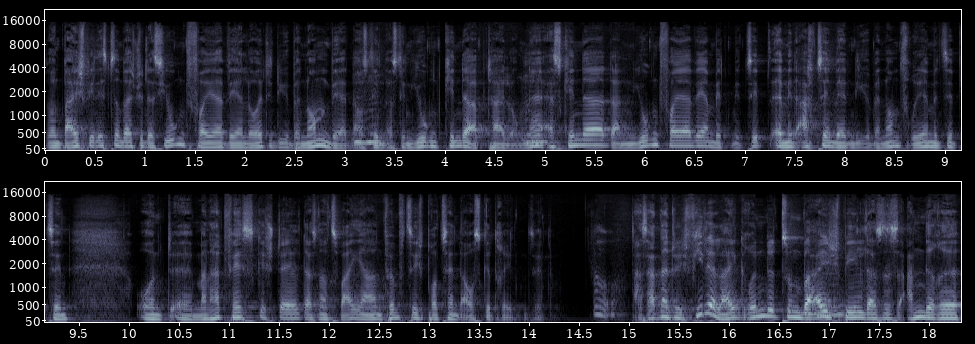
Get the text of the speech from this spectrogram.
So ein Beispiel ist zum Beispiel das Jugendfeuerwehr, Leute, die übernommen werden mhm. aus den, aus den Jugendkinderabteilungen. Ne? Mhm. Erst Kinder, dann Jugendfeuerwehr, mit, mit, sieb, äh, mit 18 werden die übernommen, früher mit 17. Und äh, man hat festgestellt, dass nach zwei Jahren 50 Prozent ausgetreten sind. Oh. Das hat natürlich vielerlei Gründe, zum Beispiel, mhm. dass es andere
